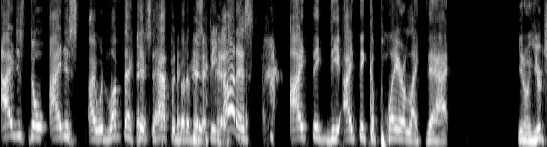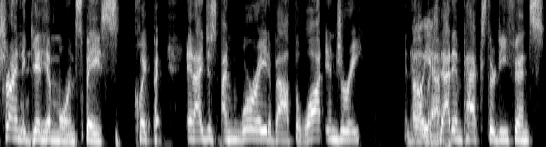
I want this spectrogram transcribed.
I just don't I just I would love that catch to happen, but I'm just being honest. I think the I think a player like that, you know, you're trying to get him more in space quick. And I just I'm worried about the Watt injury and how Oh, much yeah. that impacts their defense.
